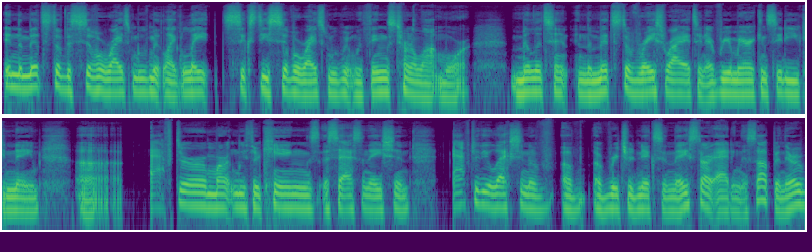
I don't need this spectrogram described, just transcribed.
in the midst of the civil rights movement, like late 60s civil rights movement, when things turn a lot more militant, in the midst of race riots in every American city you can name, uh, after Martin Luther King's assassination, after the election of, of, of Richard Nixon, they start adding this up and they're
